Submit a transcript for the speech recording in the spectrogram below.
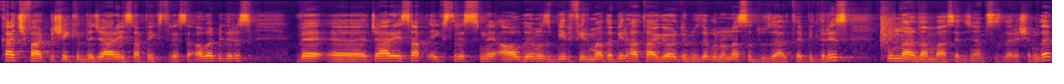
Kaç farklı şekilde cari hesap ekstresi alabiliriz ve e, cari hesap ekstresini aldığımız bir firmada bir hata gördüğümüzde bunu nasıl düzeltebiliriz? Bunlardan bahsedeceğim sizlere şimdi.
